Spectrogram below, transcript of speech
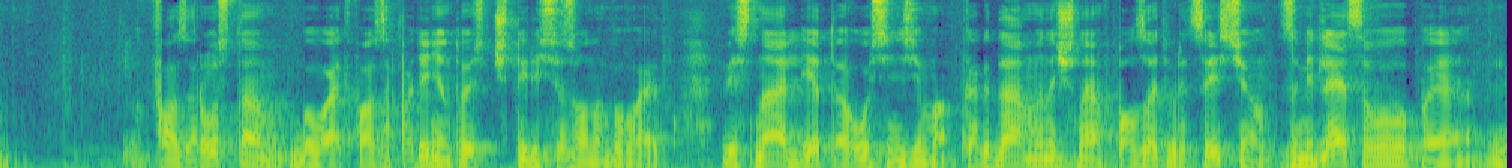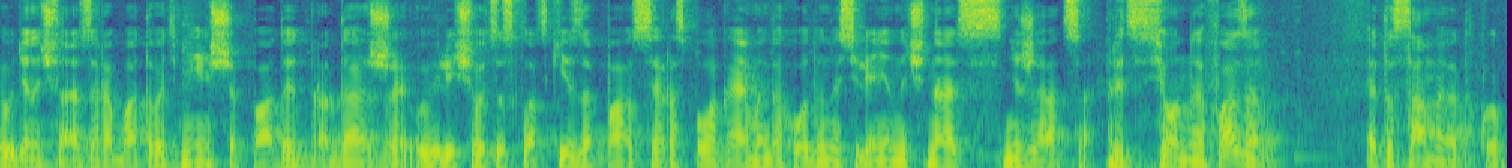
фаза роста, бывает фаза падения, то есть 4 сезона бывает. Весна, лето, осень, зима. Когда мы начинаем вползать в рецессию, замедляется ВВП, люди начинают зарабатывать меньше, падают продажи, увеличиваются складские запасы, располагаемые доходы населения начинают снижаться. Рецессионная фаза – это самое такое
